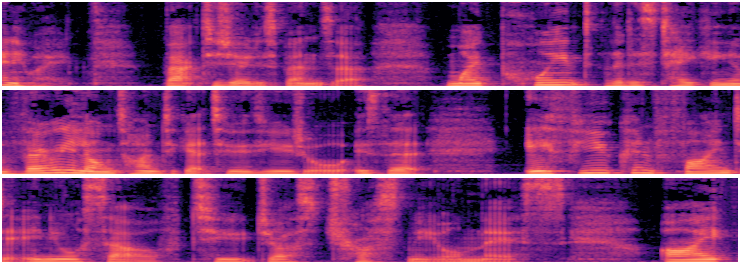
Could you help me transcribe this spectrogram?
Anyway, back to Joe Dispenza. My point that is taking a very long time to get to, as usual, is that if you can find it in yourself to just trust me on this, I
